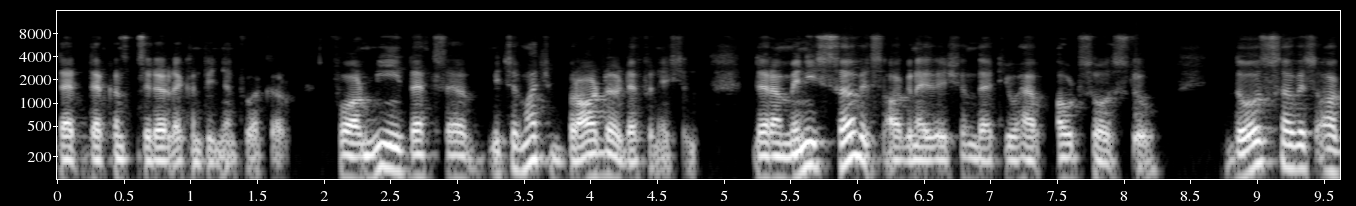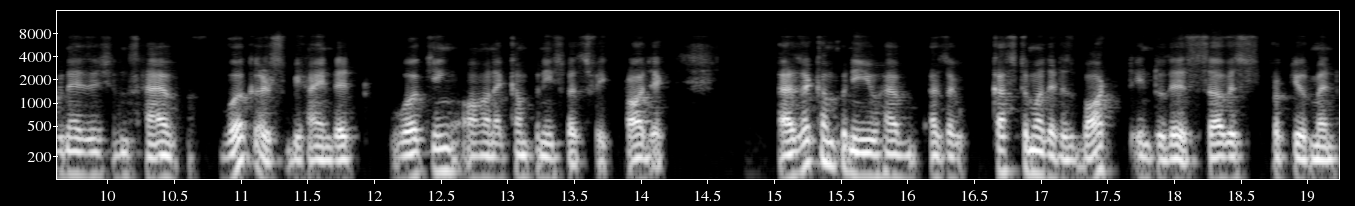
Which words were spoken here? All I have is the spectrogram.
that they're considered a contingent worker. For me, that's a it's a much broader definition. There are many service organizations that you have outsourced to. Those service organizations have workers behind it working on a company specific project. As a company, you have, as a customer that is bought into this service procurement,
